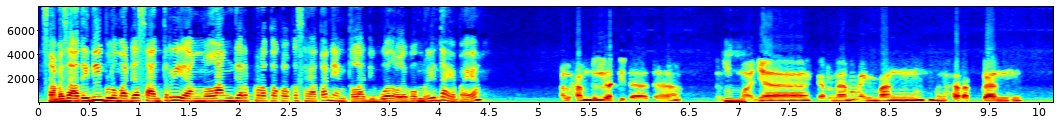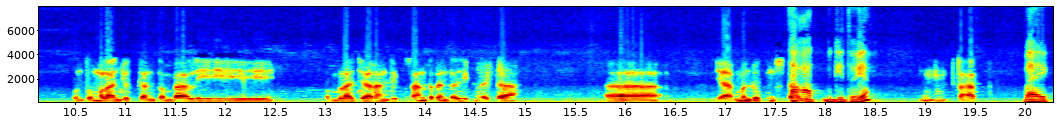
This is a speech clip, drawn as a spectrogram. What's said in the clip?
Sampai saat ini belum ada santri yang melanggar protokol kesehatan yang telah dibuat oleh pemerintah ya Pak ya? Alhamdulillah tidak ada dan Mhm. semuanya karena memang mengharapkan untuk melanjutkan kembali pembelajaran di pesantren dari mereka eh, ya mendukung sekali Taat begitu ya? Mm, taat. Baik.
